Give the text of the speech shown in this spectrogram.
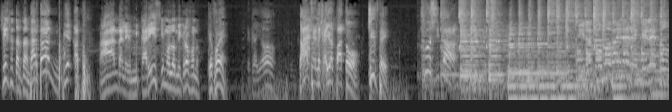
Chiste, Tartán. ¡Tartán! Bien. Ah, Ándale, mi- carísimos los micrófonos. ¿Qué fue? Me cayó. ¡Ah, se le cayó el pato! ¡Chiste! ¡Música! Mira cómo baila el esqueleto,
